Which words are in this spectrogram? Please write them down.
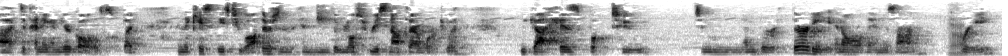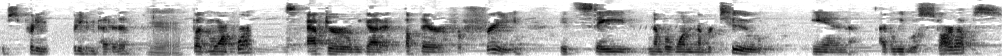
uh, depending on your goals. But in the case of these two authors, and, and the most recent author I worked with, we got his book to to number 30 in all of Amazon oh. free, which is pretty pretty competitive. Yeah. But more importantly, after we got it up there for free, it stayed number one, number two in I believe it was startups,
